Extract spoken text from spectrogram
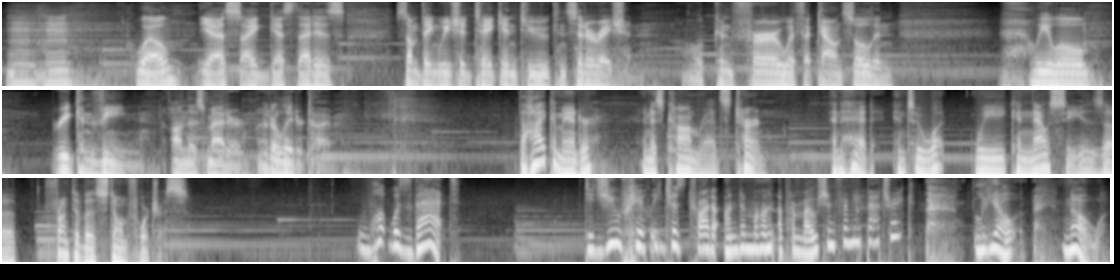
hmm Well, yes, I guess that is something we should take into consideration. I'll confer with the council and we will reconvene on this matter at a later time. The High Commander and his comrades turn and head into what we can now see is a front of a stone fortress. What was that? Did you really just try to undermine a promotion for me, Patrick? Liel, no.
